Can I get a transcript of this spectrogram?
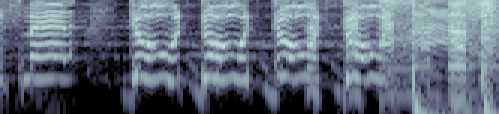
smell. Go it, go it, go it, go it.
